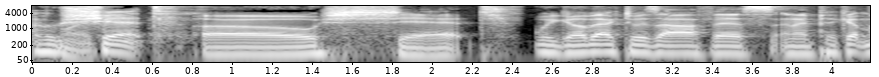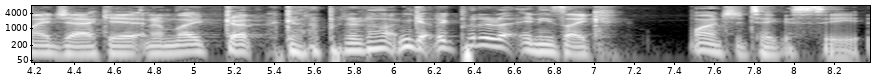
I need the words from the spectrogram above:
oh shit! Oh shit. We go back to his office and I pick up my jacket and I'm like, gotta, gotta put it on, gotta put it on. And he's like, why don't you take a seat?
